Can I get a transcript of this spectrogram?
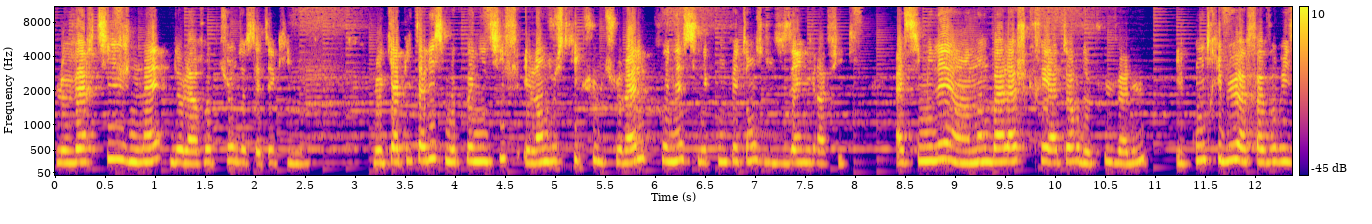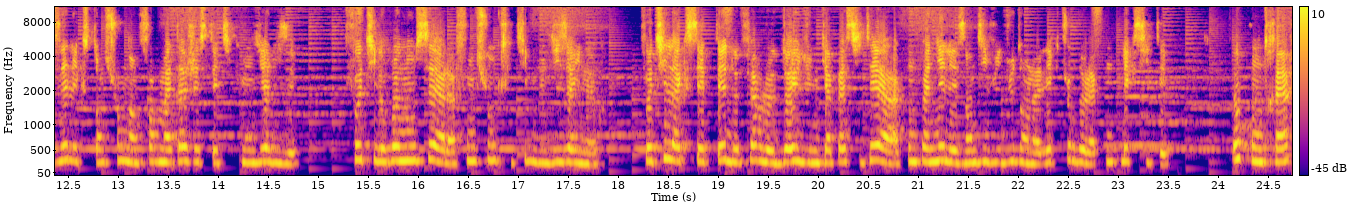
Le vertige naît de la rupture de cet équilibre. Le capitalisme cognitif et l'industrie culturelle connaissent les compétences du design graphique. Assimilé à un emballage créateur de plus-value, il contribue à favoriser l'extension d'un formatage esthétique mondialisé. Faut-il renoncer à la fonction critique du designer? Faut-il accepter de faire le deuil d'une capacité à accompagner les individus dans la lecture de la complexité? Au contraire,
